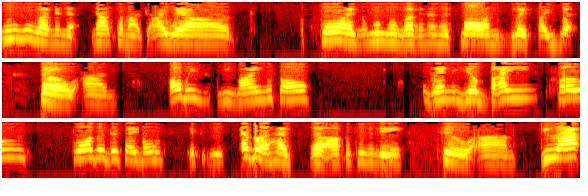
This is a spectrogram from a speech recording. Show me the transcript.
Lululemon not so much. I wear four and Lululemon and it's small and Grace by Grit. So um always be mindful when you're buying clothes for the disabled, if you ever have the opportunity to um, do that,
